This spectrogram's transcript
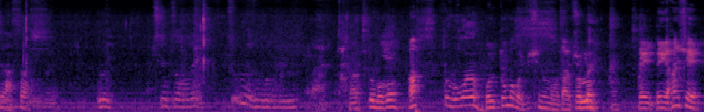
쓰났어 응. 진짜 왜 없네. 자, 또 먹어. 어? 또 먹어요. 뭘또 먹어 미친놈아 나 지금 엄매. 내일 내일 1시에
